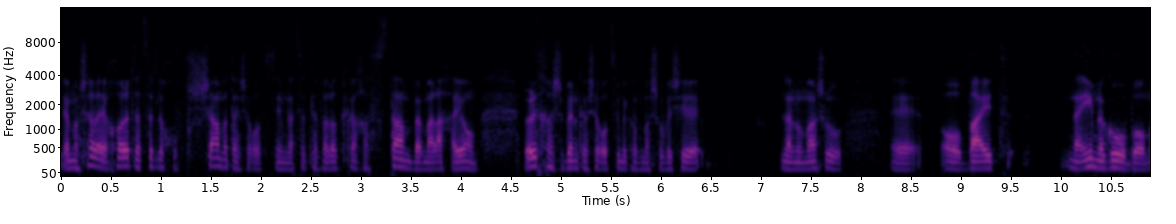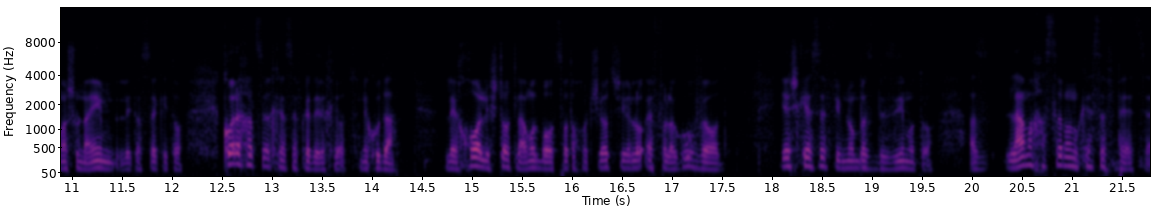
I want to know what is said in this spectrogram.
למשל היכולת לצאת לחופשה מתי שרוצים, לצאת לבלות ככה סתם במהלך היום, לא להתחשבן כאשר רוצים לקנות משהו ושיהיה לנו משהו אה, או בית נעים לגור בו, משהו נעים להתעסק איתו. כל אחד צריך כסף כדי לחיות, נקודה. לאכול, לשתות, לעמוד בהוצאות החודשיות, שיהיה לו איפה לגור ועוד. יש כסף אם לא מבזבזים אותו. אז למה חסר לנו כסף בעצם?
